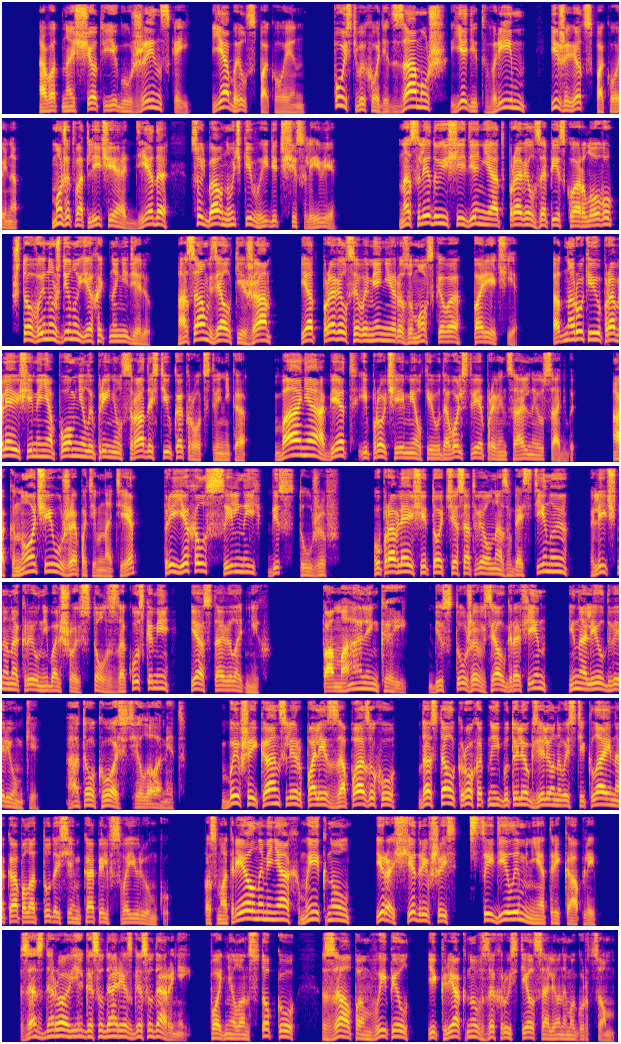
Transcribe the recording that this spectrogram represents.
А вот насчет Ягужинской я был спокоен. Пусть выходит замуж, едет в Рим и живет спокойно. Может, в отличие от деда, судьба внучки выйдет счастливее. На следующий день я отправил записку Орлову, что вынужден уехать на неделю, а сам взял кижа и отправился в имение Разумовского Поречье. Однорукий управляющий меня помнил и принял с радостью как родственника. Баня, обед и прочие мелкие удовольствия провинциальной усадьбы. А к ночи, уже по темноте, приехал ссыльный Бестужев. Управляющий тотчас отвел нас в гостиную, лично накрыл небольшой стол с закусками и оставил одних. По маленькой Бестужев взял графин и налил две рюмки, а то кости ломит. Бывший канцлер полез за пазуху, достал крохотный бутылек зеленого стекла и накапал оттуда семь капель в свою рюмку. Посмотрел на меня, хмыкнул и, расщедрившись, сцедил и мне три капли. «За здоровье государя с государыней!» Поднял он стопку, залпом выпил и, крякнув, захрустел соленым огурцом.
